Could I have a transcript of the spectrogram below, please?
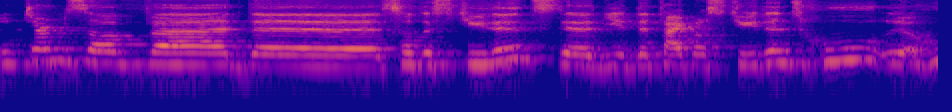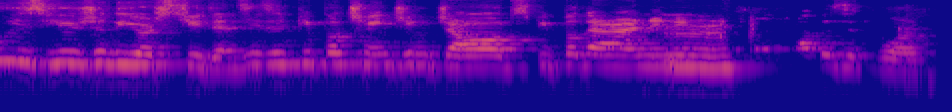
in terms of uh, the so the students the, the type of students who who is usually your students? Is it people changing jobs people that are in mm. how does it work?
